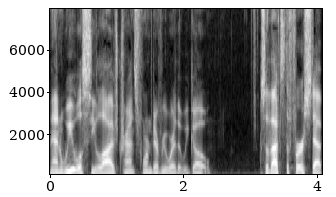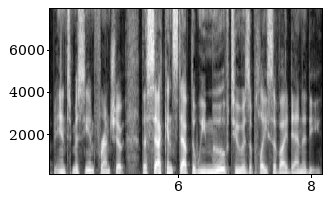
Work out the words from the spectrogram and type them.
man, we will see lives transformed everywhere that we go. So that's the first step intimacy and friendship. The second step that we move to is a place of identity.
